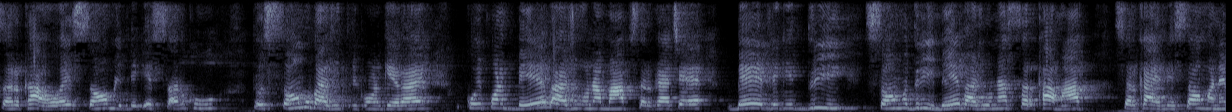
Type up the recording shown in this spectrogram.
સરખા હોય, સમ એટલે કે સરખું તો સમ બાજુ ત્રિકોણ કહેવાય. કોઈ પણ બે બાજુઓના માપ સરખા છે. બે એટલે કે દ્વિ સમદ્રી બે બાજુઓના સરખા માપ સરખા એટલે સમ અને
